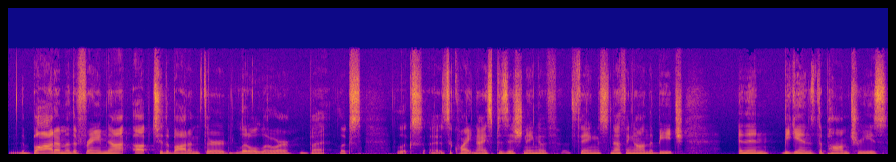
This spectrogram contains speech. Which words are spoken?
the bottom of the frame, not up to the bottom third, little lower, but looks looks uh, it's a quite nice positioning of things. Nothing on the beach, and then begins the palm trees,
